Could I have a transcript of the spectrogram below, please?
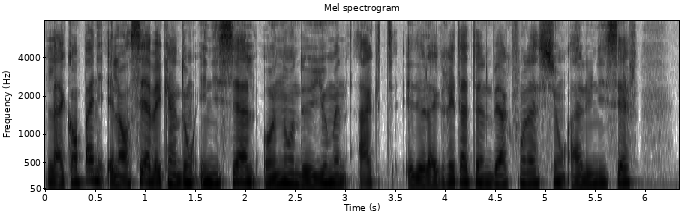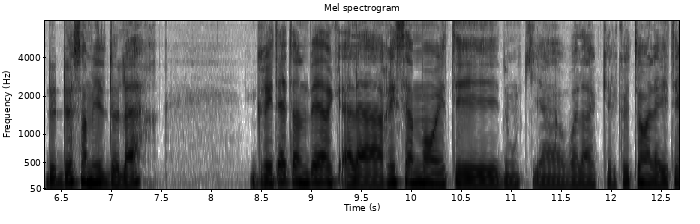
La campagne est lancée avec un don initial au nom de Human Act et de la Greta Thunberg Foundation à l'UNICEF de 200 000 dollars. Greta Thunberg, elle a récemment été, donc il y a voilà quelques temps, elle a été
